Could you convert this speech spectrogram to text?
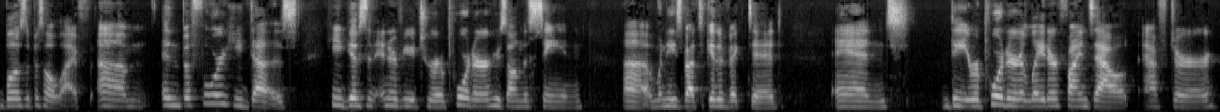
blows up his whole life. Um, and before he does, he gives an interview to a reporter who's on the scene uh, when he's about to get evicted. And the reporter later finds out after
